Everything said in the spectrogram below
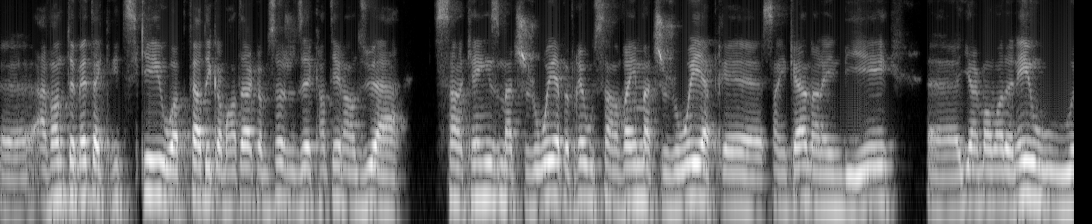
avant de te mettre à critiquer ou à faire des commentaires comme ça, je veux dire, quand tu es rendu à 115 matchs joués à peu près ou 120 matchs joués après 5 ans dans la NBA, il y a un moment donné où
